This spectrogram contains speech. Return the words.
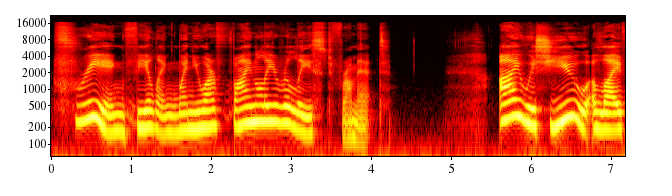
freeing feeling when you are finally released from it. I wish you a life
